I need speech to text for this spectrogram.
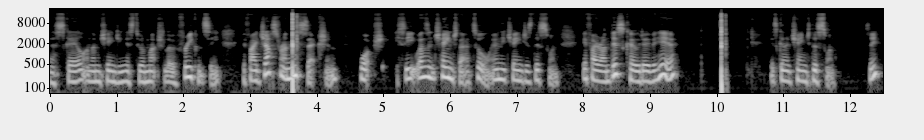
uh, scale and I'm changing this to a much lower frequency. If I just run this section, watch, you see it doesn't change that at all, it only changes this one. If I run this code over here, it's going to change this one. See?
